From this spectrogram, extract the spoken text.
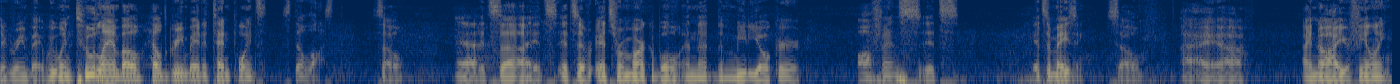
to Green Bay. We went to Lambeau, held Green Bay to 10 points, still lost. So, Yeah. it's uh, it's it's a, it's remarkable, and that the mediocre offense, it's it's amazing. So I uh, I know how you're feeling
